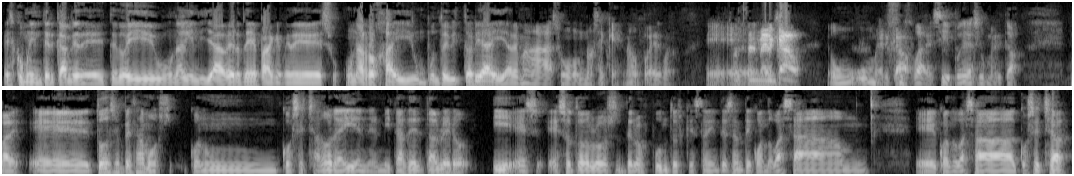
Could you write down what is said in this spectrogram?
es como un intercambio de te doy una guindilla verde para que me des una roja y un punto de victoria y además un no sé qué, ¿no? Pues bueno. Eh, pues el mercado. Un, mercado, vale, sí, podría ser un mercado. Vale, eh, todos empezamos con un cosechador ahí en el mitad del tablero y es, eso todos los de los puntos que están interesantes cuando vas a eh, cuando vas a cosechar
